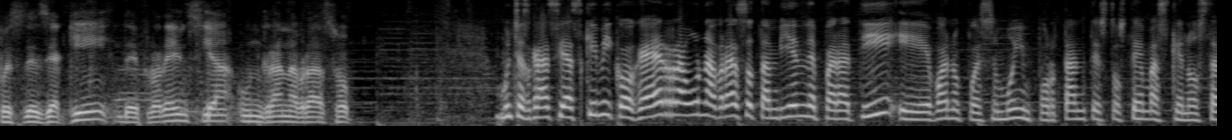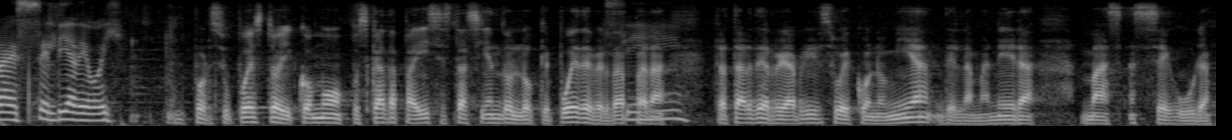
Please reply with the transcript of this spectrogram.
Pues desde aquí, de Florencia, un gran abrazo Muchas gracias, Químico Guerra. Un abrazo también de para ti. Y bueno, pues muy importante estos temas que nos traes el día de hoy. Por supuesto, y cómo pues cada país está haciendo lo que puede, ¿verdad? Para tratar de reabrir su economía de la manera más segura.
